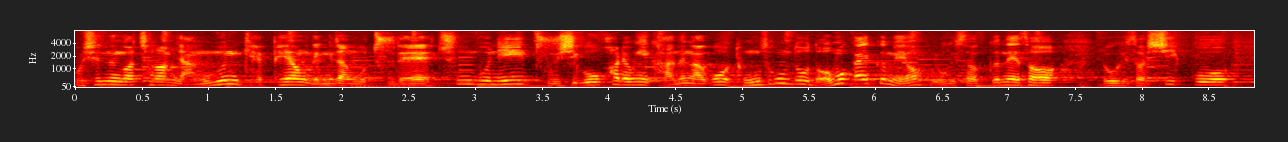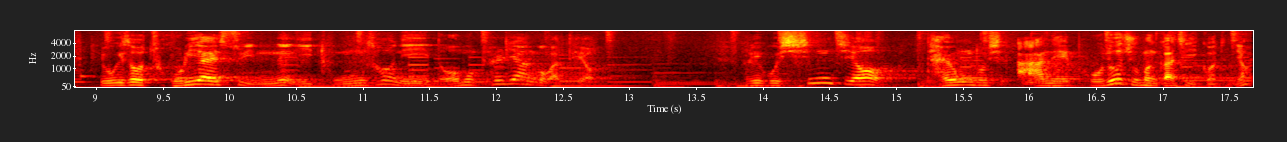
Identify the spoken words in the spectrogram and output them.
보시는 것처럼 양문 개폐형 냉장고 두 대 충분히 두시고 활용이 가능하고 동성도 너무 깔끔해요. 여기서 꺼내서 여기서 씻고 여기서 조리할 수 있는 이 동선이 너무 편리한 것 같아요. 그리고 심지어 다용도실 안에 보조 주방까지 있거든요.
